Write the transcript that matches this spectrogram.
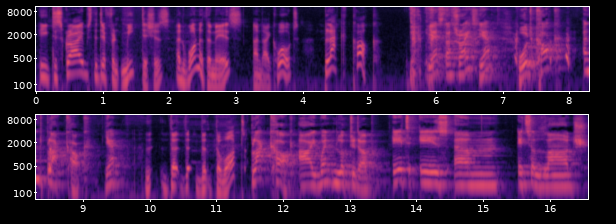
he describes the different meat dishes, and one of them is, and I quote, black cock. Yes, that's right. Yeah, woodcock and blackcock. Yeah, The, the, the, the what? blackcock. I went and looked it up. It is um, it's a large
